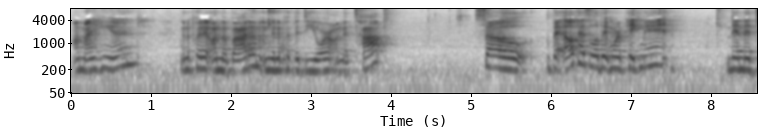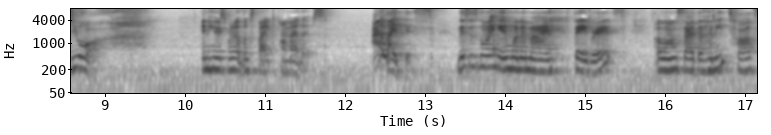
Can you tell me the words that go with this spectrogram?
on my hand. I'm gonna put it on the bottom. I'm gonna put the Dior on the top. So the e.l.f. has a little bit more pigment than the Dior. And here's what it looks like on my lips. I like this. This is going in one of my favorites alongside the Honey Talks.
